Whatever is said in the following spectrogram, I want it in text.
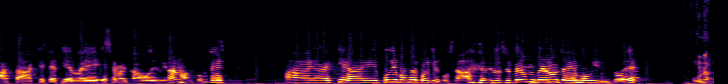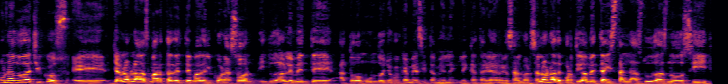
hasta que se cierre ese mercado de verano. Entonces, ay, es que eh, puede pasar cualquier cosa. Los espero un verano también movidito, ¿eh? Una, una duda, chicos. Eh, ya lo hablabas, Marta, del tema del corazón. Indudablemente a todo mundo, yo creo que a Messi también le, encantaría regresar al Barcelona. Deportivamente ahí están las dudas, ¿no? Si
